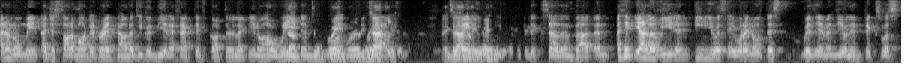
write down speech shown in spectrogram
I don't know, maybe I just thought about it right now that he could be an effective cutter, like you know how Wade Yeah, and LeBron were. exactly. So Exactly. maybe he could excel in that. And I think yeah, LaVine and Team USA. What I noticed with him in the Olympics was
